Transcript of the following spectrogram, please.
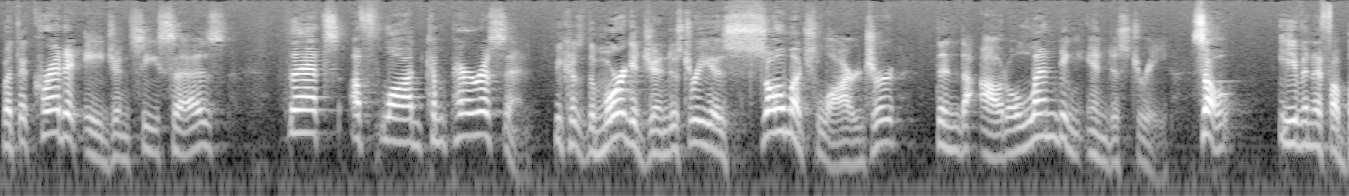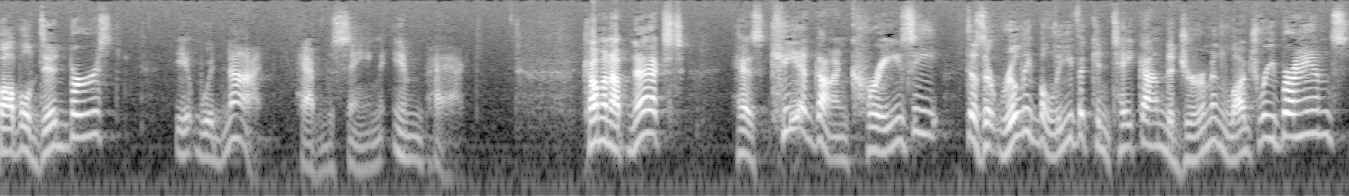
but the credit agency says that's a flawed comparison because the mortgage industry is so much larger than the auto lending industry. So, even if a bubble did burst, it would not have the same impact. Coming up next, has Kia gone crazy? Does it really believe it can take on the German luxury brands?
